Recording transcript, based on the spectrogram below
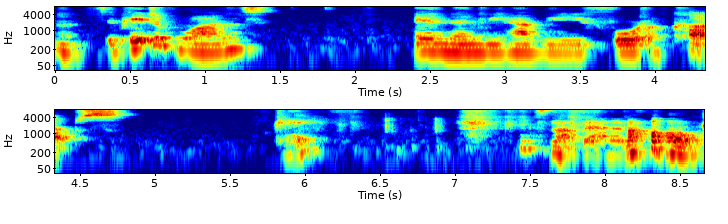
hmm, the Page of Wands, and then we have the Four of Cups. Okay. It's not bad at all.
